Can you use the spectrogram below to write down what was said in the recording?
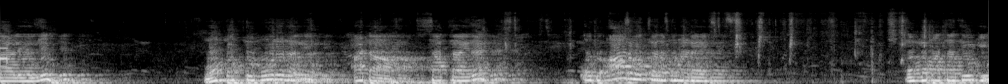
ದಾಳಿಯಲ್ಲಿ ಒಂಬತ್ತು ಮೂರರಲ್ಲಿ ಆಟ ಸಾಗ್ತಾ ಇದೆ. ಒಂದು ಆರು ಅಂಕದ ಮುನ್ನಡೆ ರಂಗಮಾತ ತಿರುಗಿ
